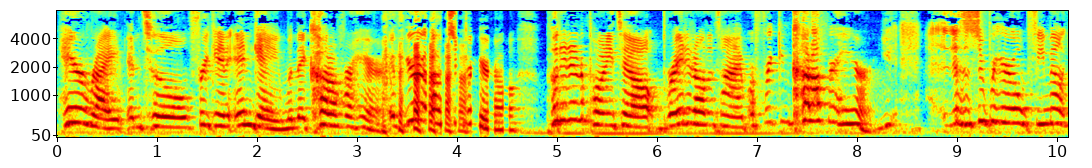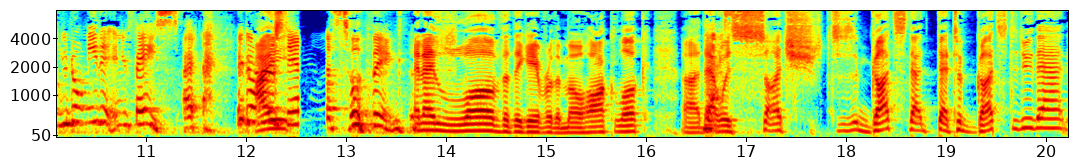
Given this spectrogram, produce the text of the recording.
hair right until freaking Endgame when they cut off her hair. If you're a superhero, put it in a ponytail, braid it all the time, or freaking cut off your hair. You, as a superhero female, you don't need it in your face. I I don't I- understand. That's still a thing. and I love that they gave her the mohawk look. Uh, that Yes. was such guts that that took guts to do that,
